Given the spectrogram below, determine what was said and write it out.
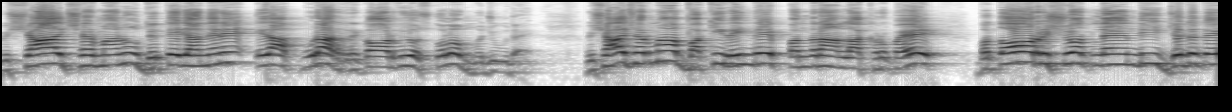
ਵਿਸ਼ਾਲ ਸ਼ਰਮਾ ਨੂੰ ਦਿੱਤੇ ਜਾਂਦੇ ਨੇ। ਇਹਦਾ ਪੂਰਾ ਰਿਕਾਰਡ ਵੀ ਉਸ ਕੋਲੋਂ ਮੌਜੂਦ ਹੈ। ਵਿਸ਼ਾਲ ਸ਼ਰਮਾ ਬਾਕੀ ਰਹਿੰਦੇ 15 ਲੱਖ ਰੁਪਏ ਬਤੌਰ ਰਿਸ਼ਵਤ ਲੈਣ ਦੀ ਜਿੱਦ ਤੇ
